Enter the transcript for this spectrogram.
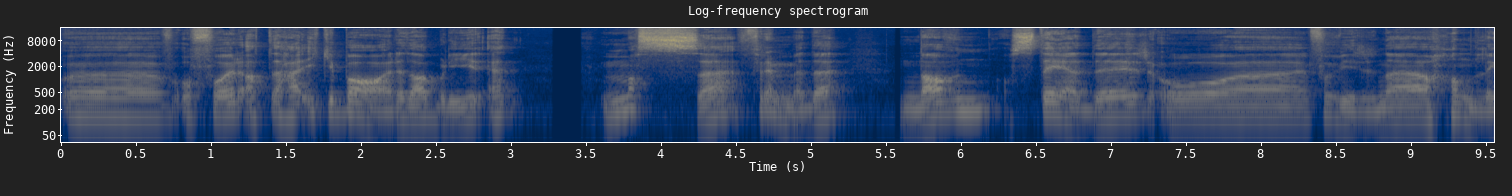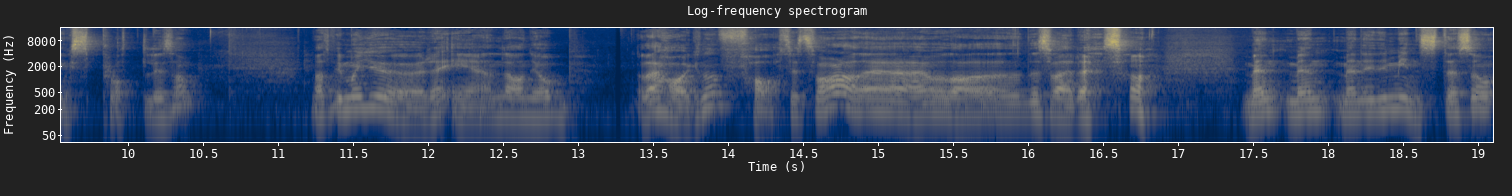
uh, og for at det her ikke bare da blir en masse fremmede navn og steder og eh, forvirrende handlingsplott, liksom. Men at vi må gjøre en eller annen jobb. Og der har ikke noen fasitsvar, da. Det er jo da dessverre. Så. Men, men, men, i det minste så,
